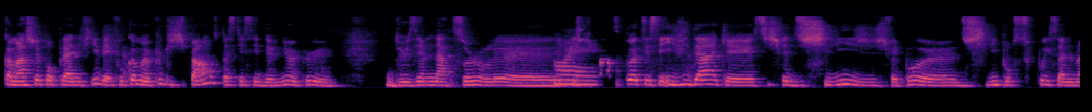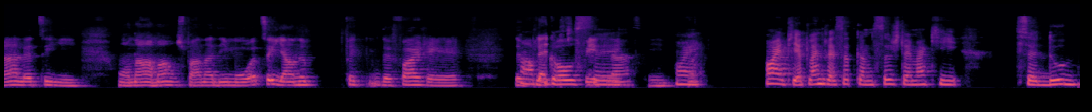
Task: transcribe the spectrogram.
comment je fais pour planifier, ben, il faut comme un peu que j'y pense parce que c'est devenu un peu deuxième nature. Là. Euh, pense pas, c'est évident que si je fais du chili, je, ne fais pas euh, du chili pour souper seulement. Là, on en mange pendant des mois. Il y en a fait de faire euh, de en planifier Oui, ouais. puis il y a plein de recettes comme ça, justement, qui se doublent,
